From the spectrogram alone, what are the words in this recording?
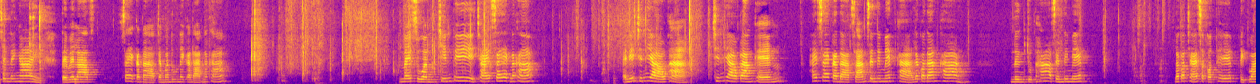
เส้นได้ง่าย แต่เวลาแทรกกระดาษจะมาดูในกระดาษนะคะ ในส่วนชิ้นที่ใช้แทรกนะคะ อันนี้ชิ้นยาวค่ะ ชิ้นยาวกลางแขนให้แทรกกระดาษ 3 เซนติเมตรค่ะ แล้วก็ด้านข้าง 1.5เซนติเมตรแล้วก็ใช้สกอตเทปติดไว้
